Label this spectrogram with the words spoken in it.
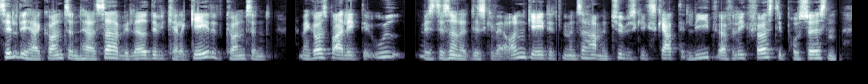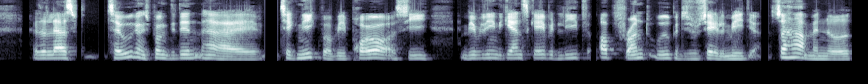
til det her content her, så har vi lavet det, vi kalder gated content. Man kan også bare lægge det ud, hvis det er sådan, at det skal være ungated, men så har man typisk ikke skabt et lead, i hvert fald ikke først i processen. Altså lad os tage udgangspunkt i den her øh, teknik, hvor vi prøver at sige, at vi vil egentlig gerne skabe et lead upfront ude på de sociale medier. Så har man noget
